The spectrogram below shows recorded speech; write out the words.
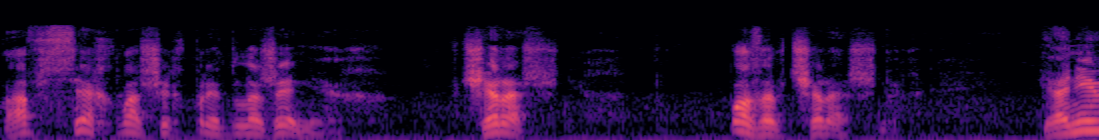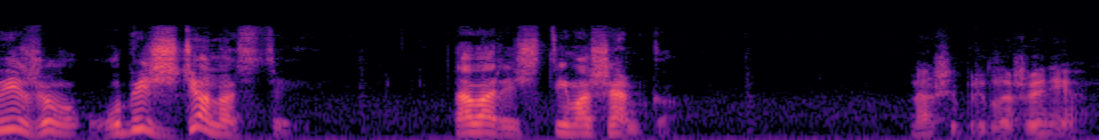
Во всех ваших предложениях, вчерашних, позавчерашних, я не вижу убежденности, товарищ Тимошенко. Наши предложения –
